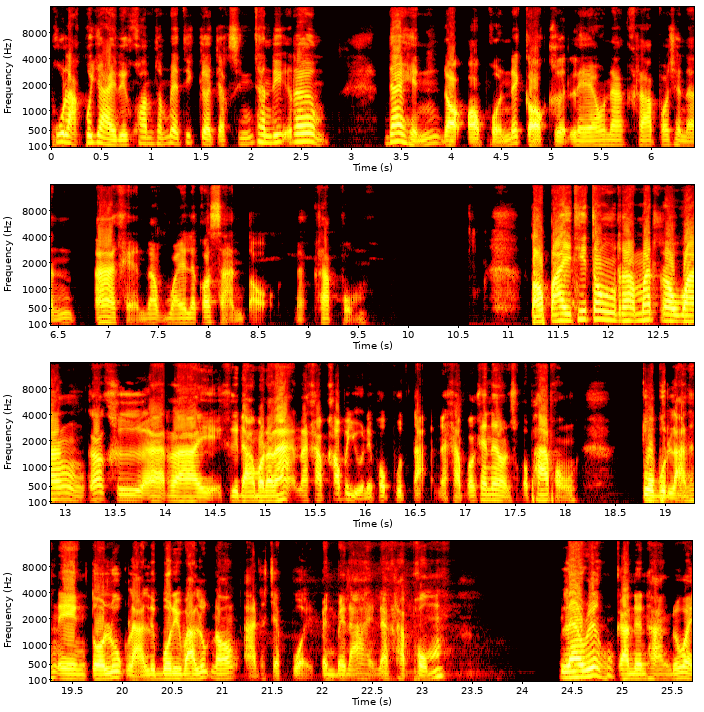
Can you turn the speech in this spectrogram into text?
ผู้หลักผู้ใหญ่หรือความสำเร็จที่เกิดจากสิ่งที่ท่านริเริ่ม ได้เห็นดอกออกผลได้ก่อเกิดแล้วนะครับ เพราะฉะนั้นอ้าแขนรับไว้แล้วก็สารต่อนะครับผม ต่อไปที่ต้องระมัดระวังก็คืออะไรคือดาวมรณะนะครับ เข้าไปอยู่ในภพปุตตะนะครับ ก็แค่แน่นอนสุขภาพของตัวบุตรหลานท่านเอง ตัวลูกหลานหรือบริวารลูกน้องอาจจะเจ็บป่วยเป็นไปได้นะครับ ผม แล้วเรื่องของการเดินทางด้วย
